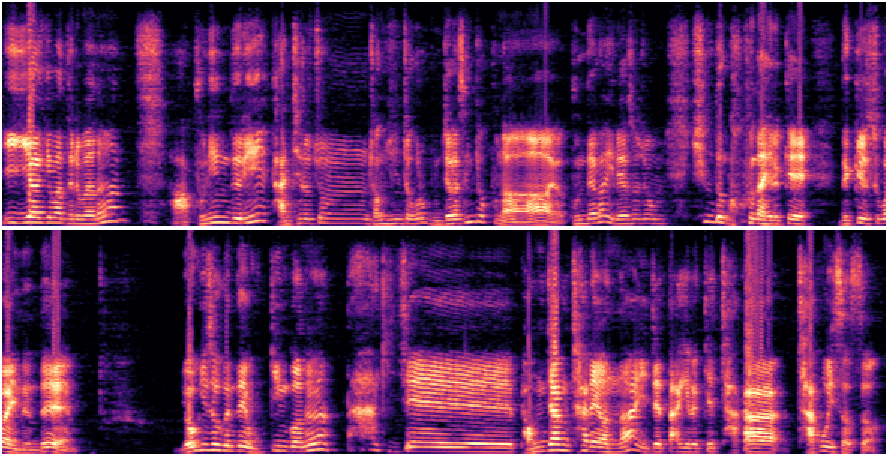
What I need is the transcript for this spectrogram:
이 이야기만 들으면은 아 군인들이 단체로 좀 정신적으로 문제가 생겼구나. 군대가 이래서 좀 힘든 거구나. 이렇게 느낄 수가 있는데 여기서 근데 웃긴 거는 딱 이제 병장 차례였나? 이제 딱 이렇게 자가 자고 있었어.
